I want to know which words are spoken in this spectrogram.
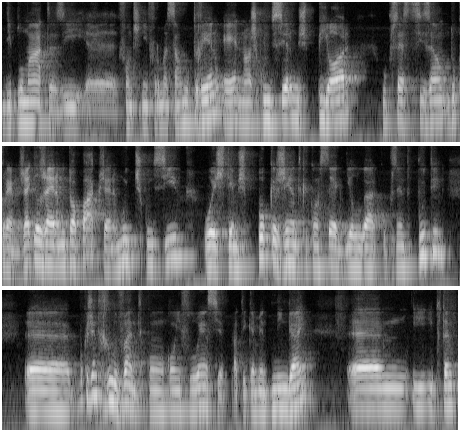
diplomatas e uh, fontes de informação no terreno é nós conhecermos pior o processo de decisão do Kremlin. Já, ele já era muito opaco, já era muito desconhecido, hoje temos pouca gente que consegue dialogar com o presidente Putin, uh, pouca gente relevante com, com influência, praticamente ninguém, um, e, e, portanto,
